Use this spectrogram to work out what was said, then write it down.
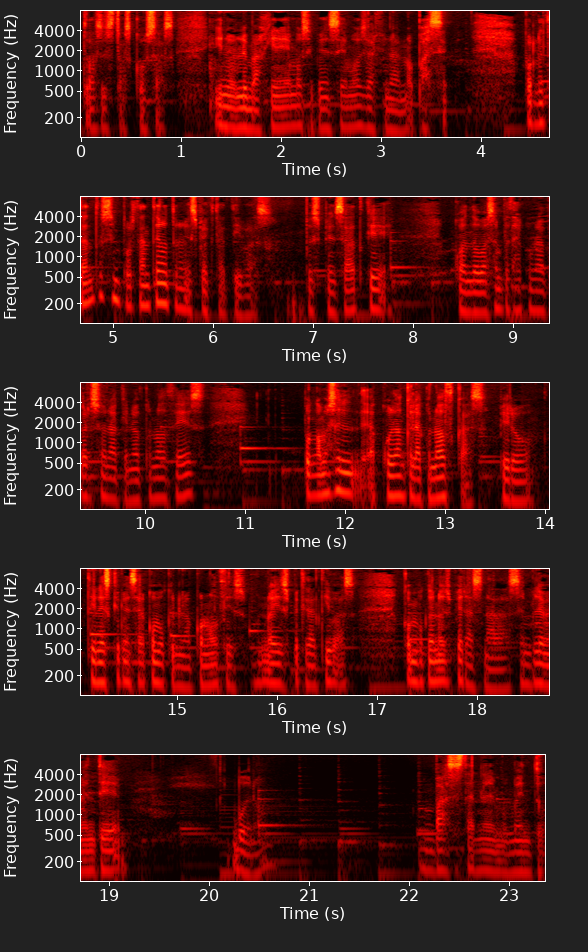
todas estas cosas. Y no lo imaginemos y pensemos y al final no pase. Por lo tanto, es importante no tener expectativas. Pues pensad que cuando vas a empezar con una persona que no conoces, pongamos el acuerdo en que la conozcas, pero tienes que pensar como que no la conoces, no hay expectativas, como que no esperas nada, simplemente, bueno, vas a estar en el momento.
